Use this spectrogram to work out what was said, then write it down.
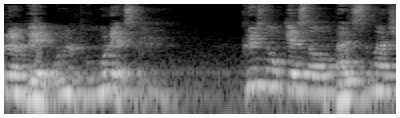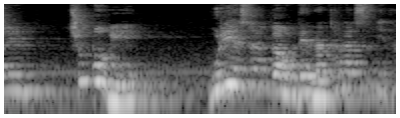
그런데 오늘 본문에서 그리스도께서 말씀하신 축복이 우리의 삶 가운데 나타났습니다.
